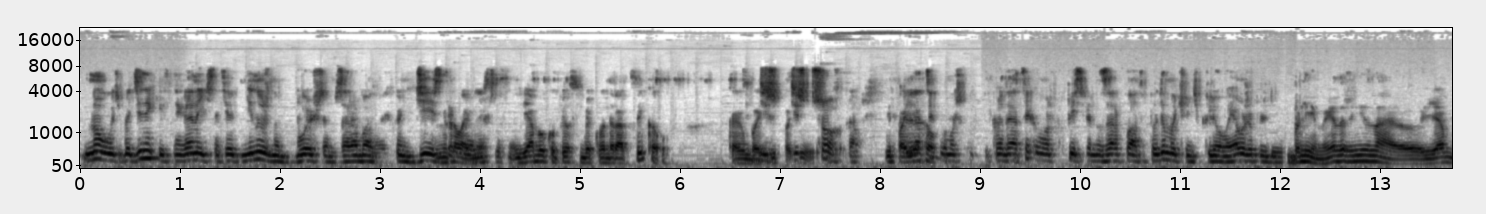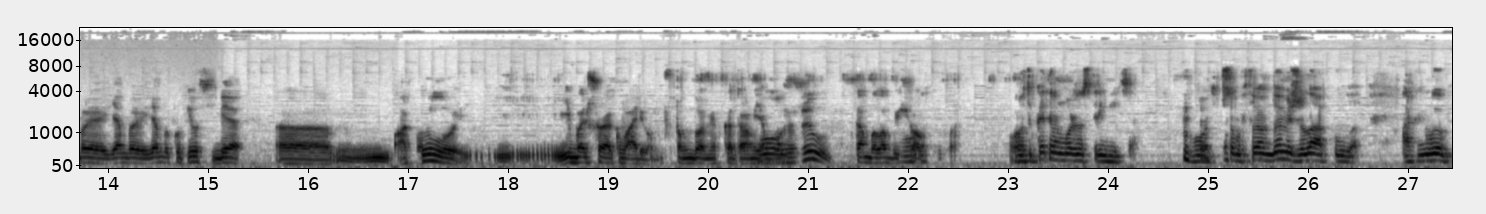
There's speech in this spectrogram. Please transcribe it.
много у тебя денег есть неограниченно, тебе не нужно больше там зарабатывать, какое-нибудь действие. Николай, ну, я бы купил себе квадроцикл, как бы, Деш, и, дешевка. И, и поехал. Квадроцикл можешь, квадроцикл можешь купить себе на зарплату. Придумай что-нибудь клевое, я уже приду. Блин, ну я даже не знаю. Я бы, я бы, я бы купил себе э, акулу и, и большой аквариум в том доме, в котором я вот. бы уже жил. Там была бы еще вот. акула. Вот. вот к этому можно стремиться. Вот, чтобы в твоем доме жила акула. А как бы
